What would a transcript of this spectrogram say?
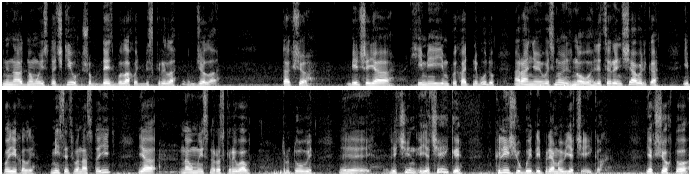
ні на одному із точків, щоб десь була хоч безкрила бджола. Так що більше я хімії їм пихати не буду, а ранньою весною знову гліцерин, щавелька і поїхали. Місяць вона стоїть. Я навмисно розкривав трутові е, лічин і ячейки, кліщ убитий прямо в ячейках. Якщо хто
